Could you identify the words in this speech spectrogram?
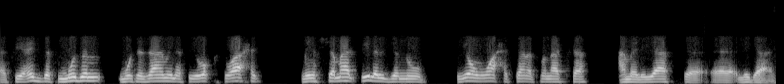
آه، في عدة مدن متزامنة في وقت واحد من الشمال إلى الجنوب. في يوم واحد كانت هناك عمليات آه، لداعش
